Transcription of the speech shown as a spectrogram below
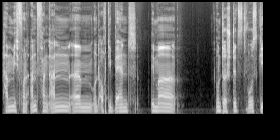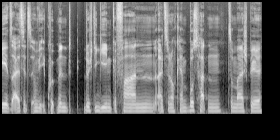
haben mich von Anfang an ähm, und auch die Band immer unterstützt, wo es geht, sei es jetzt irgendwie Equipment durch die Gegend gefahren, als wir noch keinen Bus hatten, zum Beispiel.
